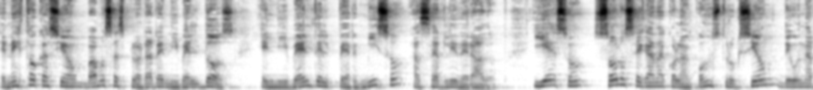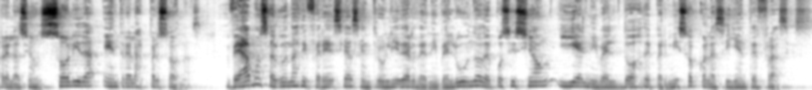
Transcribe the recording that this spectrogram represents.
En esta ocasión vamos a explorar el nivel 2, el nivel del permiso a ser liderado. Y eso solo se gana con la construcción de una relación sólida entre las personas. Veamos algunas diferencias entre un líder de nivel 1 de posición y el nivel 2 de permiso con las siguientes frases.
